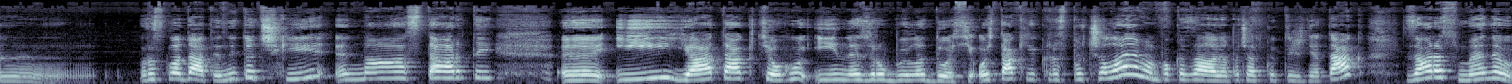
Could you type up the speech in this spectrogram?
Е, Розкладати ниточки на старти, е, і я так цього і не зробила досі. Ось так, як розпочала, я вам показала на початку тижня, так зараз в мене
